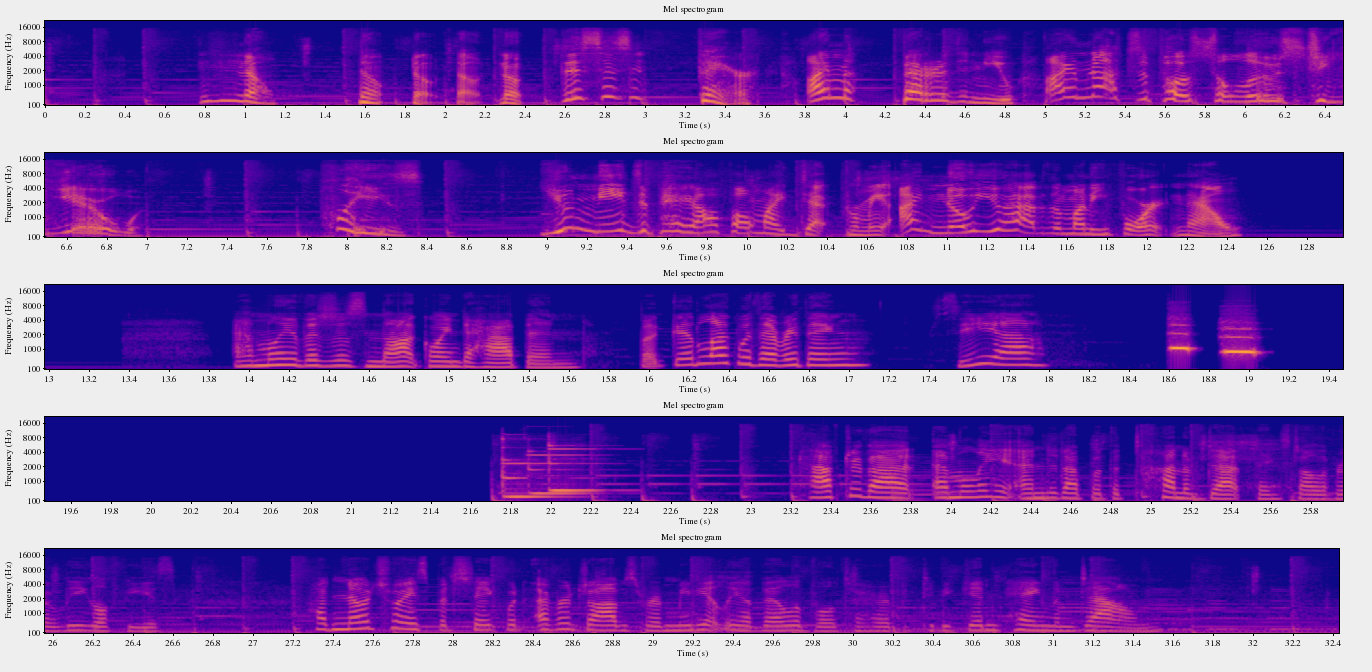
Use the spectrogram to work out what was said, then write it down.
No, no, no, no, no. This isn't fair. I'm better than you. I'm not supposed to lose to you. Please, you need to pay off all my debt for me. I know you have the money for it now. Emily, that's just not going to happen. But good luck with everything. See ya. After that, Emily ended up with a ton of debt thanks to all of her legal fees. Had no choice but to take whatever jobs were immediately available to her to begin paying them down.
